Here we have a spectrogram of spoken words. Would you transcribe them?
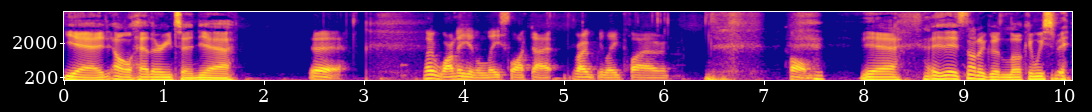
Yeah, old Hetherington. Yeah, Yeah. No wonder you're the least like that rugby league player. And Tom. yeah. It's not a good look. And we, sp-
